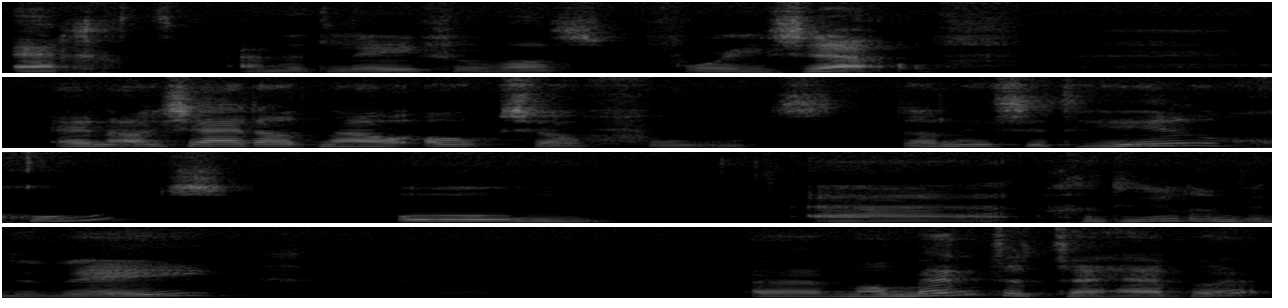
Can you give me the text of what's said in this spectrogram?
echt aan het leven was voor jezelf. En als jij dat nou ook zo voelt, dan is het heel goed om uh, gedurende de week uh, momenten te hebben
